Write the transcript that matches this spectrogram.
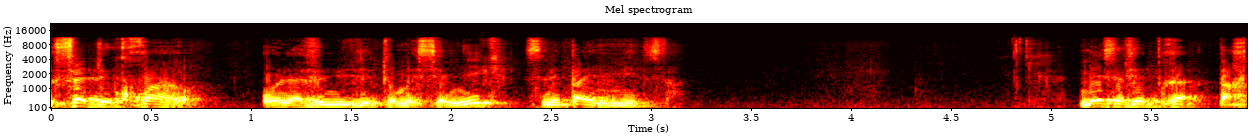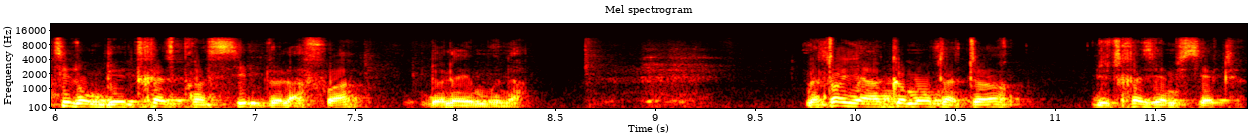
fait de croire en la venue des temps messianiques, ce n'est pas une mitzvah. Mais ça fait partie donc des 13 principes de la foi, de la Emouna. Maintenant, il y a un commentateur du XIIIe siècle,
